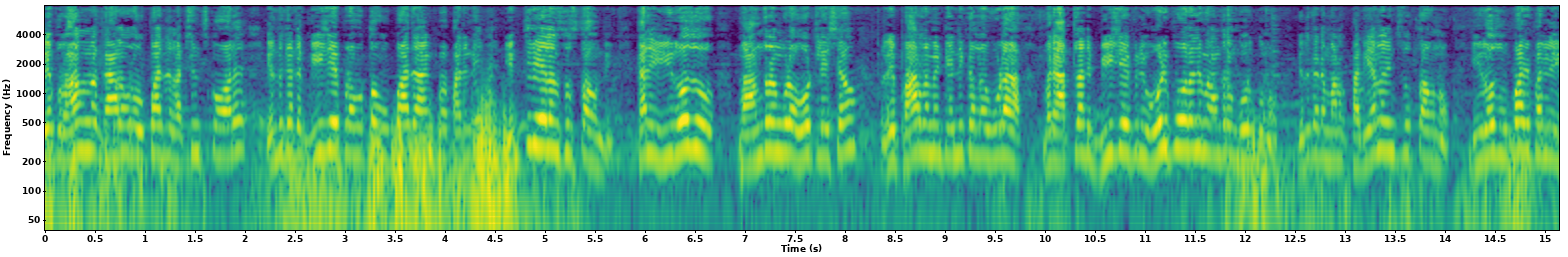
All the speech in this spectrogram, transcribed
రేపు రానున్న కాలంలో ఉపాధిని రక్షించుకోవాలి. ఎందుకంటే బీజేపీ ప్రభుత్వం ఉపాధి హామీ పనిని ఎత్తివేయాలని చూస్తూ ఉంది. కానీ ఈ రోజు మన అందరం కూడా ఓట్లు వేసాం రేపు పార్లమెంట్ ఎన్నికల్లో కూడా మరి అట్లాంటి బీజేపీని ఓడిపోవాలని మనం అందరం కోరుకున్నాం. ఎందుకంటే మనకు పదిహేనుల నుంచి చూస్తా ఉన్నాం. ఈ రోజు ఉపాధి పనిని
